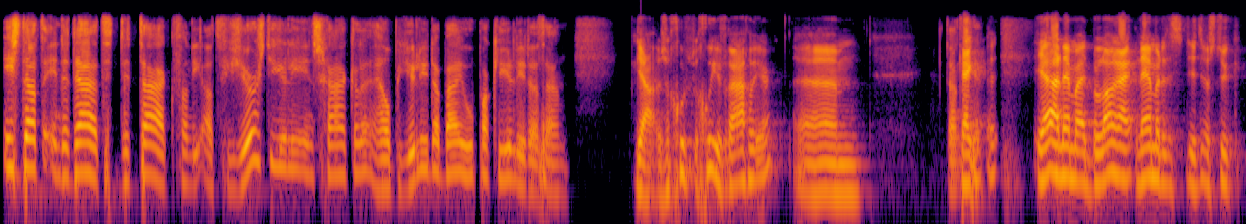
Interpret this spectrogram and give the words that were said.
is dat inderdaad de taak van die adviseurs die jullie inschakelen? Helpen jullie daarbij? Hoe pakken jullie dat aan? Ja, dat is een, goed, goede vraag weer. Um, kijk, eh, ja, nee, maar het belangrijk, nee, maar dit, is, dit was natuurlijk,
